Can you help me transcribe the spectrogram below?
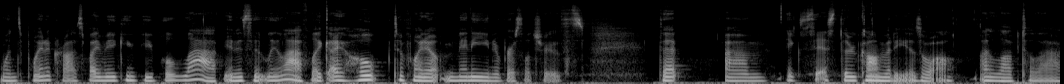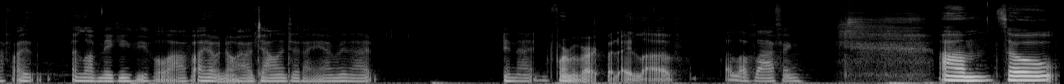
one's point across by making people laugh, innocently laugh. Like I hope to point out many universal truths that um, exist through comedy as well. I love to laugh. I I love making people laugh. I don't know how talented I am in that in that form of art, but I love I love laughing. Um, so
